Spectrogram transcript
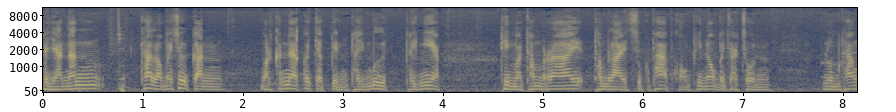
ขยะนั้นถ้าเราไม่ช่วยกันวันข้างหน้าก็จะเป็นภัยมืดภัยเงียบ ที่มาทำร้ายทำลายสุขภาพของพี่น้องประชาชน รวมทั้ง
